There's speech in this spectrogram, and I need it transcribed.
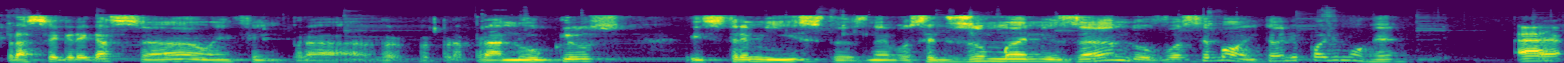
para segregação, enfim, para núcleos extremistas, né? Você desumanizando, você, bom, então ele pode morrer. É.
